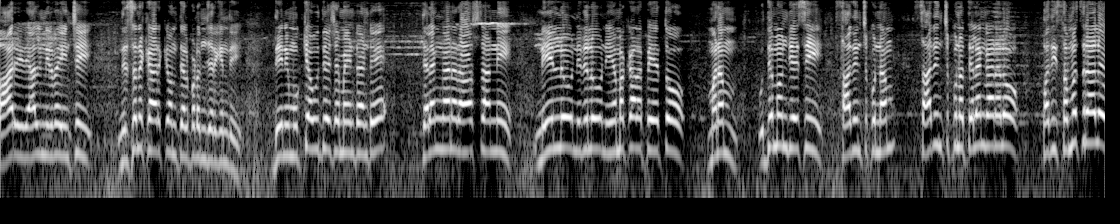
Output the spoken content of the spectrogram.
భారీ ర్యాలీ నిర్వహించి నిరసన కార్యక్రమం తెలపడం జరిగింది. దీని ముఖ్య ఉద్దేశం ఏంటంటే తెలంగాణ రాష్ట్రాన్ని నీళ్ళు నిధులు నియామకాల పేరుతో మనం ఉద్యమం చేసి సాధించుకున్నాం. సాధించుకున్న తెలంగాణలో పది సంవత్సరాలు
